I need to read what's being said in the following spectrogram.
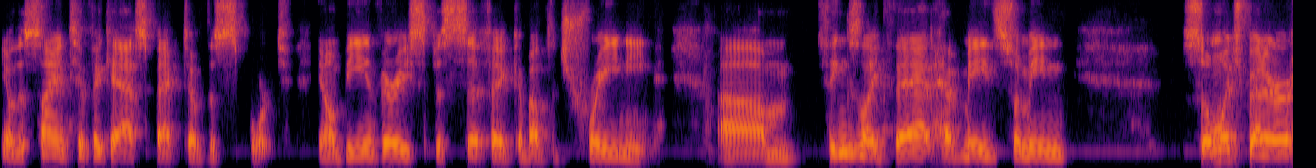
you know the scientific aspect of the sport you know being very specific about the training um, things like that have made swimming so much better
